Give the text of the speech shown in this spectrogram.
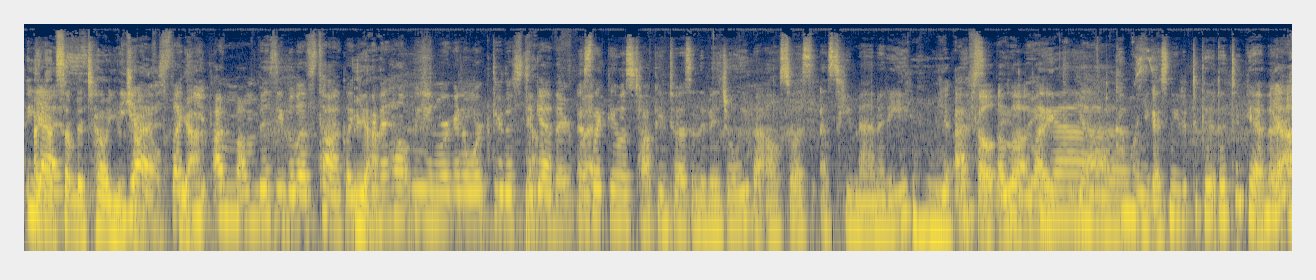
yes, I got something to tell you, child. Yes, like yeah. you, I'm I'm busy, but let's talk. Like Yeah. you're gonna help me, and we're gonna work through this together. It's like it was talking to us individually, but also as, as humanity. Mm-hmm. yeah, I felt a lot absolutely. like, yeah, come on, you guys needed to get it together. Yeah.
